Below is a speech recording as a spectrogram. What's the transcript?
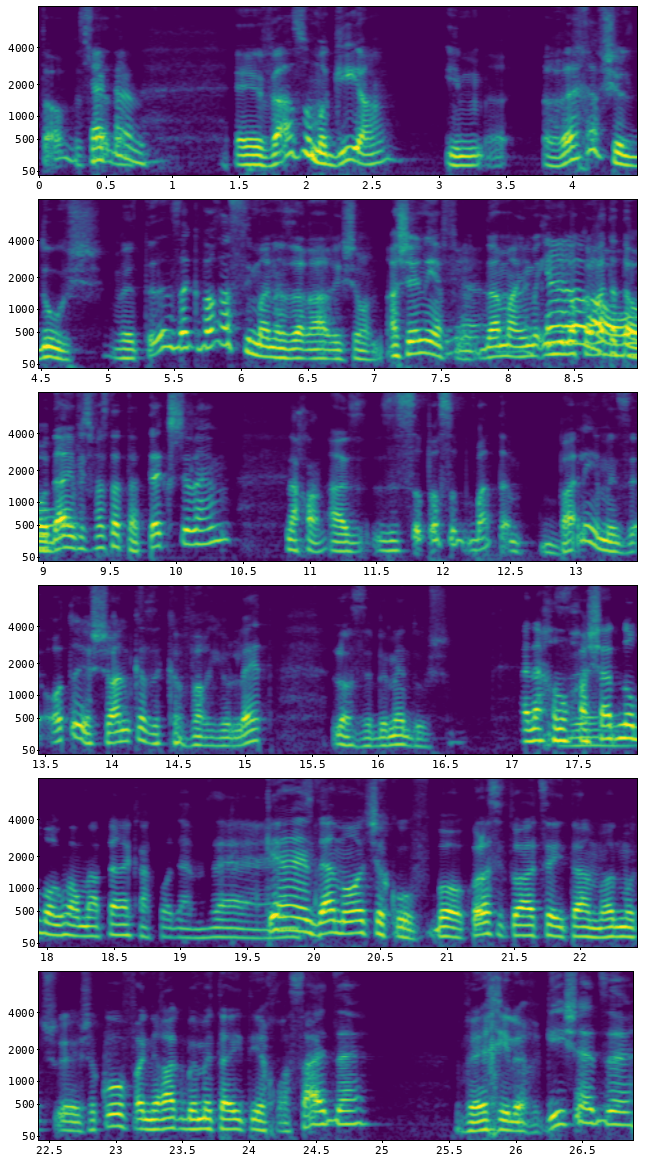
טוב, בסדר. כן, אה, ואז הוא מגיע עם רכב של douche, ואתה יודע, זה כבר הסימן אזהרה הראשון. השני אפילו, אתה יודע מה, אם כן, לא קראת את הוא- ההודעה, אם פספסת את הטקסט שלהם, נכון. אז זה סופר סופר, באת- בא לי עם איזה אוטו ישן כזה, קווריולט, לא, זה באמת דוש. אנחנו זה- חשדנו בו כבר מהפרק הקודם, זה... כן, זה היה מאוד שקוף. בוא, כל הסיטואציה הייתה מאוד מאוד שקוף, אני רק באמת הייתי איך הוא עשה את זה, ואיך היא לא הרגישה את זה,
